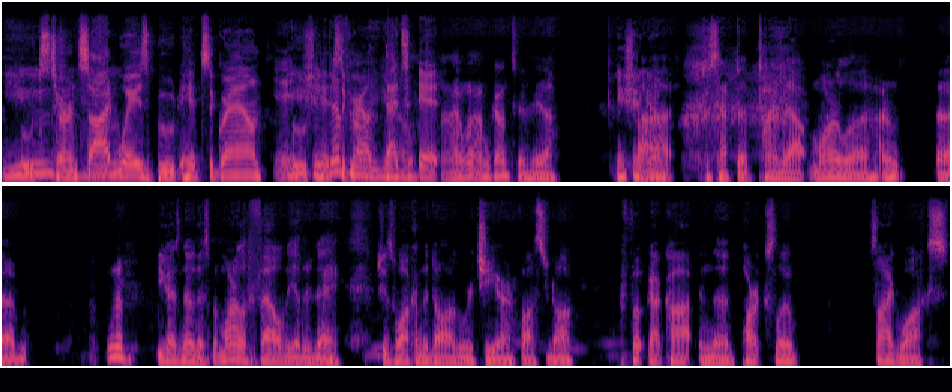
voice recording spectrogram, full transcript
You Boots turn you- sideways, boot hits the ground, Yeah, boot hits the ground. definitely That's go. it. I, am going to, yeah. You should go. Uh, just have to time it out. Marla, I don't, um, I don't know if you guys know this, but Marla fell the other day. She was walking the dog, Richie, our foster dog. Her foot got caught in the park slope sidewalks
